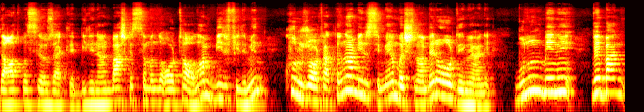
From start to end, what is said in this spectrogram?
dağıtmasıyla özellikle bilinen başka sinemada ortağı olan bir filmin kurucu ortaklarından birisiyim. En başından beri oradayım yani. Bunun beni ve ben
